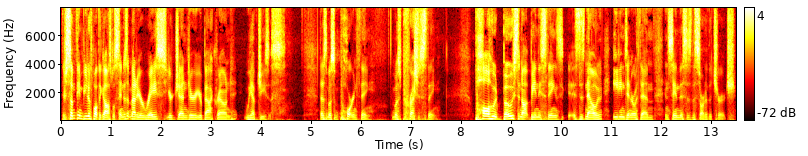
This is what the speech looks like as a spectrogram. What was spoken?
There's something beautiful about the gospel saying it doesn't matter your race, your gender, your background, we have Jesus. That is the most important thing, the most precious thing. Paul, who would boast in not being these things, is now eating dinner with them and saying, This is the start of the church.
